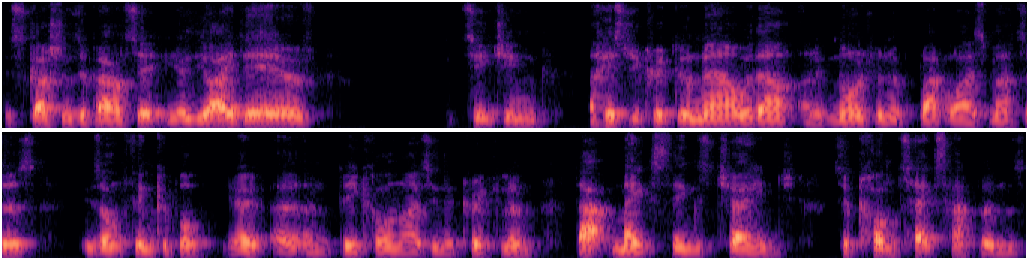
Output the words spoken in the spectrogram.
discussions about it. You know, the idea of teaching a history curriculum now without an acknowledgement of Black Lives Matters is unthinkable, you know, uh, and decolonizing the curriculum. That makes things change. So context happens,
